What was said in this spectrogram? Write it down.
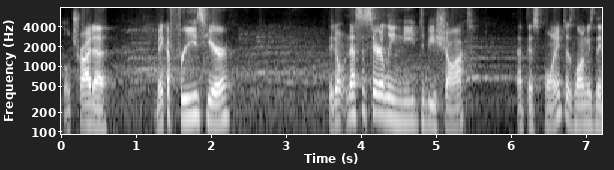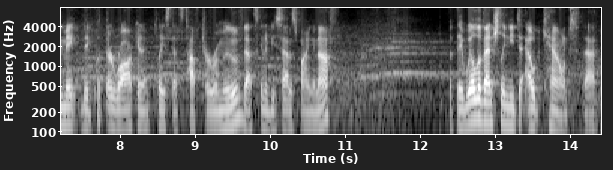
They'll try to make a freeze here. They don't necessarily need to be shot at this point. As long as they make they put their rock in a place that's tough to remove, that's going to be satisfying enough. But they will eventually need to outcount that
